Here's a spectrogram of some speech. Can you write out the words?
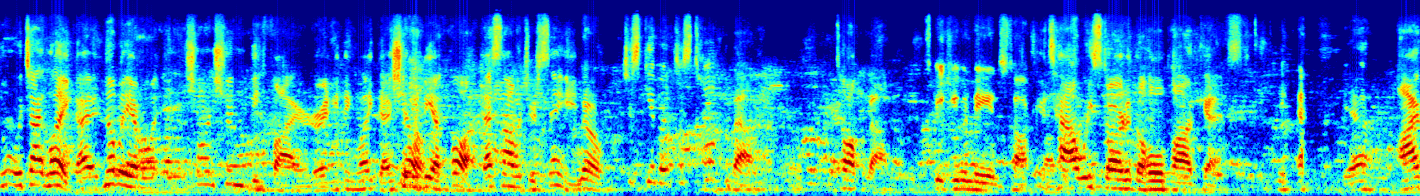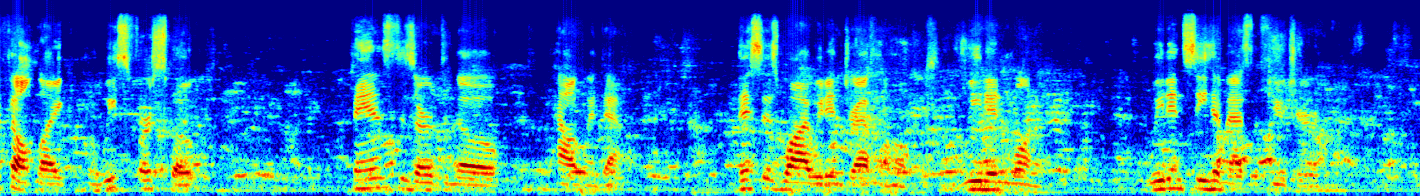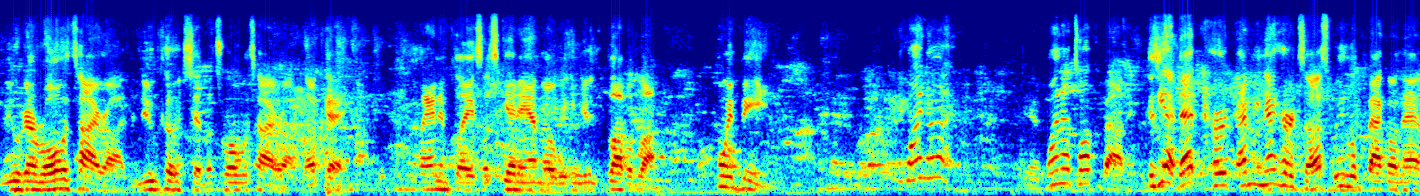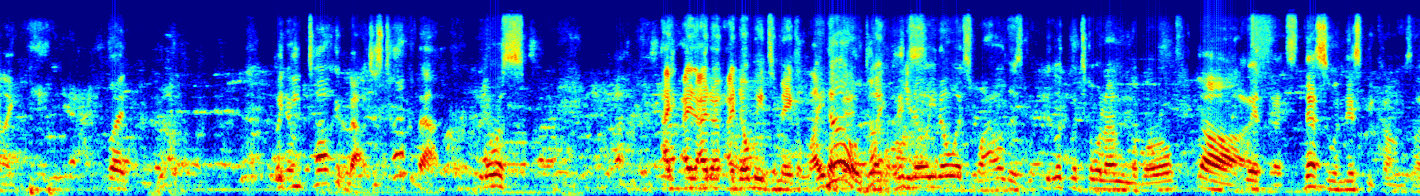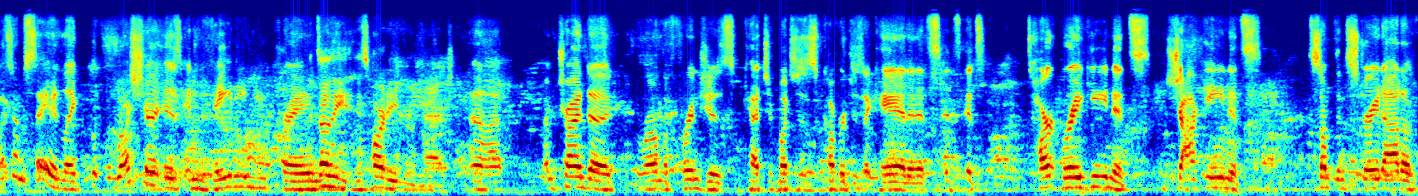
which I like. I, nobody ever. Sean shouldn't be fired or anything like that. It shouldn't No. be a thought. That's not what you're saying. No, Just give it. Just talk about it. Talk about it. speak human beings talk about It's it. how we started the whole podcast. Yeah, yeah. I felt like when we first spoke, fans deserve to know how it went down. This is why we didn't draft Mahomes. We didn't want him. We didn't see him as the future. We were going to roll with Tyrod. The new coach said, let's roll with Tyrod. Okay. Plan in place. Let's get ammo. We can do blah, blah, blah. Point being, why not? Why not talk about it? Because, yeah, that hurt. I mean, that hurts us. We look back on that like, but but you talking about it. just talk about it. Know what's I, I, I, don't, I don't mean to make a light No, of it. don't. Like, you know, you know what's wild is you look what's going on in the world. Oh, With- that's that's when this becomes like That's what I'm saying. Like, look, Russia is invading it Ukraine. doesn't. It's hard to even imagine. Uh, I'm trying to around the fringes catch as much as coverage as I can, and it's it's it's, it's heartbreaking. It's shocking. It's something straight out of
